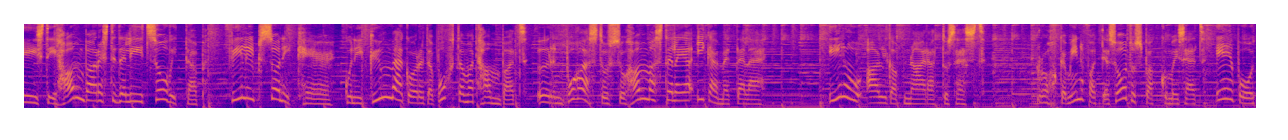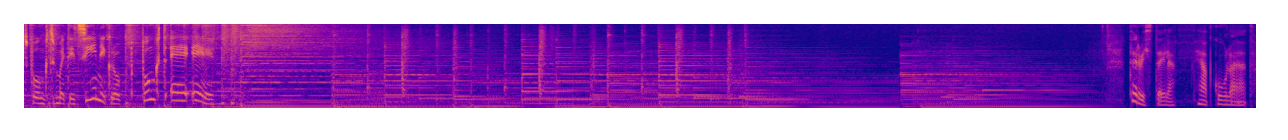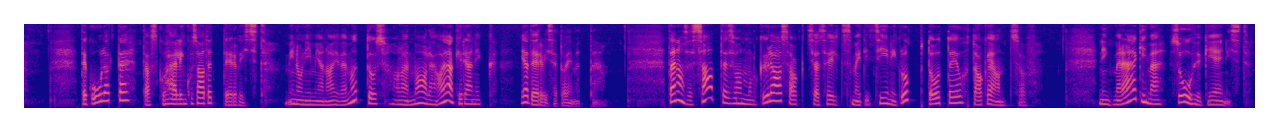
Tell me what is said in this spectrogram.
Eesti Hambaarstide Liit soovitab Philips Sonic Hair kuni kümme korda puhtamad hambad, õrn puhastus su hammastele ja igemetele. ilu algab naeratusest. rohkem infot ja sooduspakkumised e-pood.meditsiinigrupp.ee tervist teile, head kuulajad! Te kuulate taskuhäälingu saadet Tervist. minu nimi on Aive Mõttus, olen Maalehe ajakirjanik ja tervisetoimetaja. tänases saates on mul külas aktsiaselts Meditsiinigrupp tootejuht Age Antsov ning me räägime suuhügieenist.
